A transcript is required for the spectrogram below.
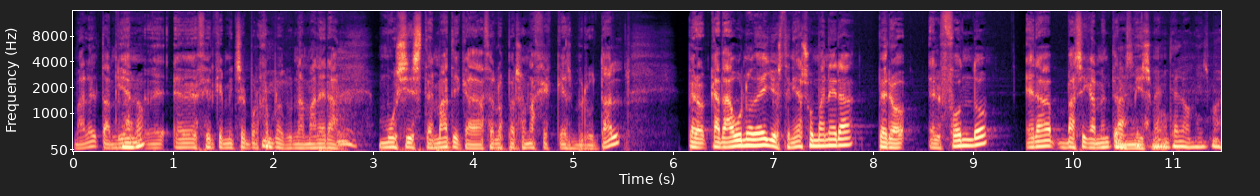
¿Vale? También eh, he de decir que Mitchell, por ejemplo, de una manera muy sistemática de hacer los personajes que es brutal, pero cada uno de ellos tenía su manera, pero el fondo era básicamente, básicamente lo mismo.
